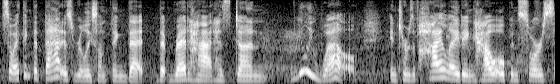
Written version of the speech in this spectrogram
So I think that that is really something that, that Red Hat has done really well in terms of highlighting how open source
